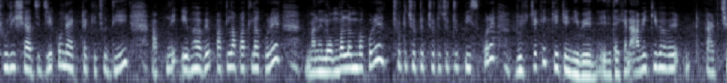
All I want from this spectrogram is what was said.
ছুরির সাহায্যে যে কোনো একটা কিছু দিয়েই আপনি এভাবে পাতলা পাতলা করে মানে লম্বা লম্বা করে ছোট ছোট ছোট ছোট পিস করে রুটিটাকে কেটে নেবেন। এই যে দেখেন, আমি কীভাবে কাটছি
